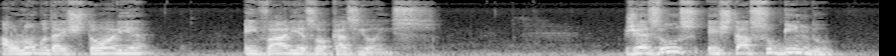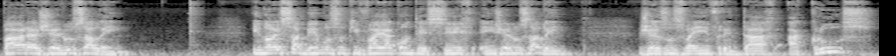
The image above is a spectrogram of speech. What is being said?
ao longo da história em várias ocasiões. Jesus está subindo para Jerusalém. E nós sabemos o que vai acontecer em Jerusalém. Jesus vai enfrentar a cruz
